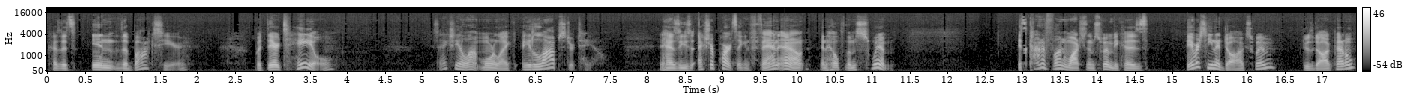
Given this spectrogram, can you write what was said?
because it's in the box here, but their tail is actually a lot more like a lobster tail. It has these extra parts that can fan out and help them swim. It's kind of fun watching them swim because have you ever seen a dog swim? Do the dog paddle?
